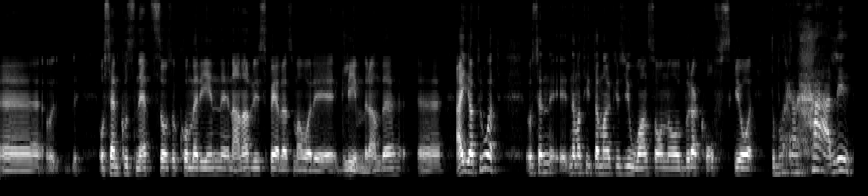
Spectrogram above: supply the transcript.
Eh, och, och sen Kuznetsov så kommer in en annan rysk spelare som har varit glimrande. Eh, nej, jag tror att... Och sen eh, när man tittar Marcus Johansson och Burakovsky och... De har en härlig...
